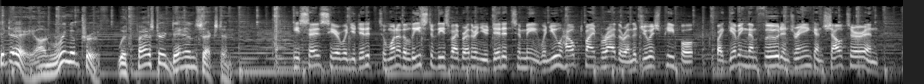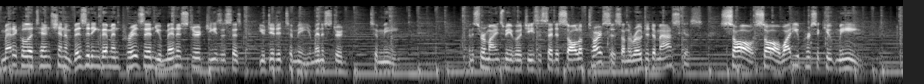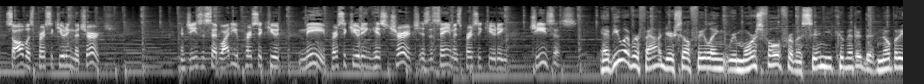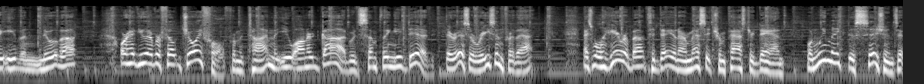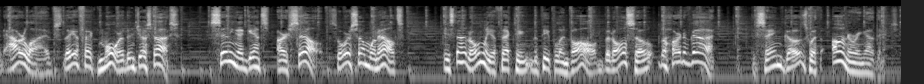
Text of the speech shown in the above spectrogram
Today on Ring of Truth with Pastor Dan Sexton. He says here, When you did it to one of the least of these, my brethren, you did it to me. When you helped my brethren, the Jewish people, by giving them food and drink and shelter and medical attention and visiting them in prison, you ministered, Jesus says, You did it to me. You ministered to me. And this reminds me of what Jesus said to Saul of Tarsus on the road to Damascus Saul, Saul, why do you persecute me? Saul was persecuting the church. And Jesus said, Why do you persecute me? Persecuting his church is the same as persecuting Jesus. Have you ever found yourself feeling remorseful from a sin you committed that nobody even knew about? Or have you ever felt joyful from a time that you honored God with something you did? There is a reason for that. As we'll hear about today in our message from Pastor Dan, when we make decisions in our lives, they affect more than just us sinning against ourselves or someone else is not only affecting the people involved, but also the heart of God. The same goes with honoring others.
